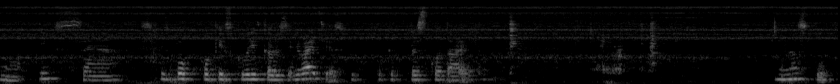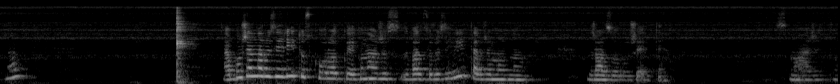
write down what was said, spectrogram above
О, і все. З боку, поки сковорідка розігрівається, я собі поки прискладаю наступно. Або вже на розігріту сковородку, як вона вже у вас розігріта, вже можна зразу ложити, смажити.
